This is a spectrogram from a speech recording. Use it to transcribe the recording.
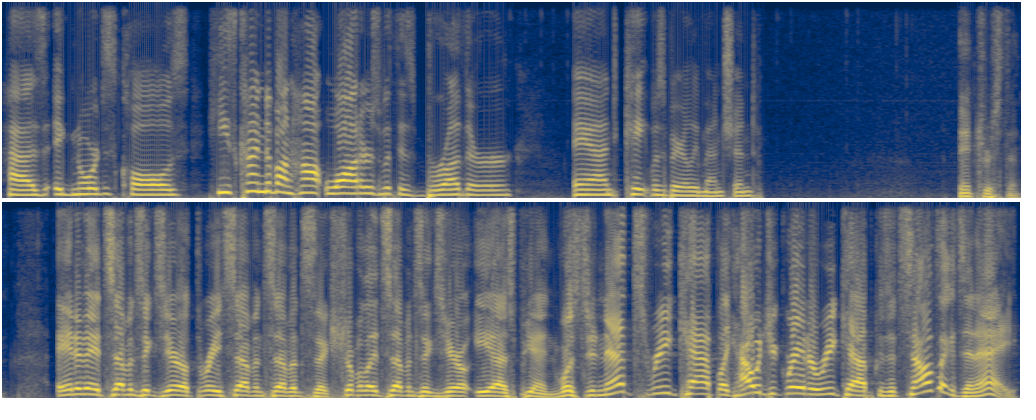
Has ignored his calls. He's kind of on hot waters with his brother, and Kate was barely mentioned. Interesting. 888-760-3776, 888-760-ESPN. Was Ginette's recap, like, how would you grade a recap? Because it sounds like it's an A.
